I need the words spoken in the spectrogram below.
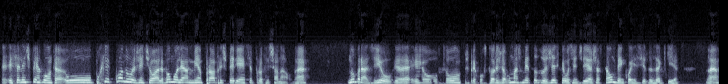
Excelente pergunta. O, porque quando a gente olha, vamos olhar a minha própria experiência profissional, né? No Brasil, é, eu sou um dos precursores de algumas metodologias que hoje em dia já são bem conhecidas aqui. Né?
